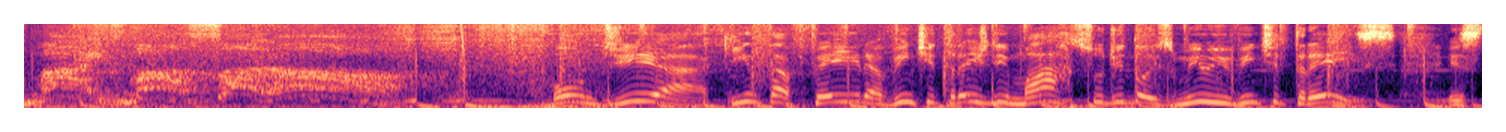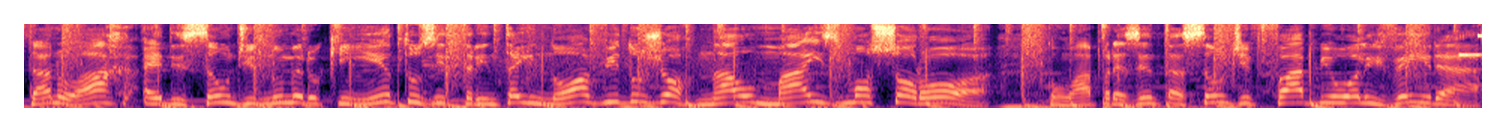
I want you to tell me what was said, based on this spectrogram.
Mais Mossoró! Bom dia, quinta-feira, 23 de março de 2023. Está no ar a edição de número 539 do Jornal Mais Mossoró, com a apresentação de Fábio Oliveira.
